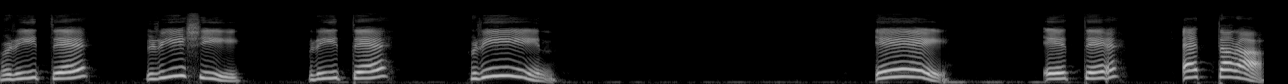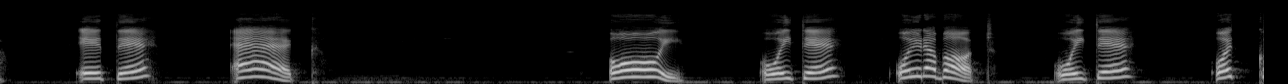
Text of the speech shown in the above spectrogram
রিতে ঋষি রিতে ঋণ এ এতে একতারা এতে এক ওই ওইতে ঐরাবত ওইতে ঐক্য।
